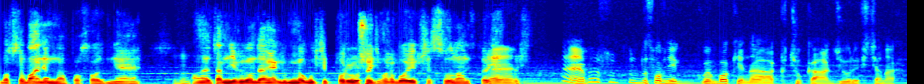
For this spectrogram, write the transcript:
mocowaniom na pochodnie. Mhm. One tam nie wyglądają jakby mogły się poruszyć, można było je przesunąć. Coś, Nie. coś. Nie, po prostu dosłownie głębokie na kciuka dziury w ścianach.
